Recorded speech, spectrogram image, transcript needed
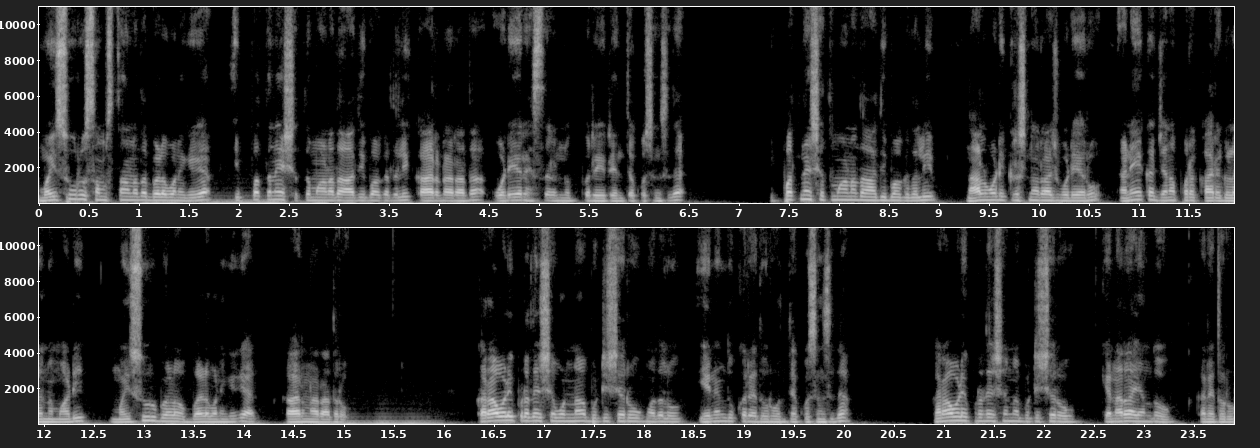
ಮೈಸೂರು ಸಂಸ್ಥಾನದ ಬೆಳವಣಿಗೆಗೆ ಇಪ್ಪತ್ತನೇ ಶತಮಾನದ ಆದಿಭಾಗದಲ್ಲಿ ಕಾರಣರಾದ ಒಡೆಯರ ಹೆಸರನ್ನು ಬರೆಯಿರಿ ಅಂತ ಕ್ವಶನ್ಸ್ ಇಪ್ಪತ್ತನೇ ಶತಮಾನದ ಆದಿಭಾಗದಲ್ಲಿ ನಾಲ್ವಡಿ ಕೃಷ್ಣರಾಜ ಒಡೆಯರು ಅನೇಕ ಜನಪರ ಕಾರ್ಯಗಳನ್ನು ಮಾಡಿ ಮೈಸೂರು ಬೆಳ, ಬೆಳವಣಿಗೆಗೆ ಕಾರಣರಾದರು. ಕರಾವಳಿ ಪ್ರದೇಶವನ್ನು ಬ್ರಿಟಿಷರು ಮೊದಲು ಏನೆಂದು ಕರೆದರು ಅಂತ ಕ್ವಶನ್ಸ್ ಕರಾವಳಿ ಪ್ರದೇಶನ ಬ್ರಿಟಿಷರು ಕೆನರಾ ಎಂದು ಕರೆದರು.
